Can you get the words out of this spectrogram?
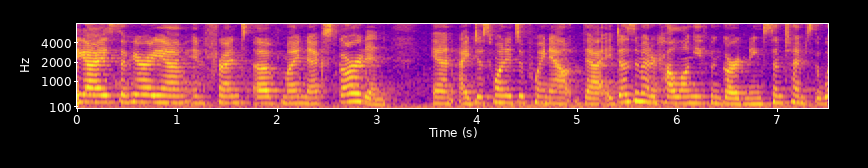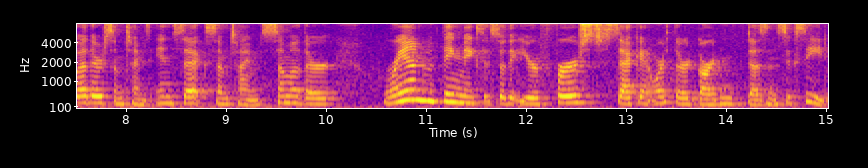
Hey guys, so here I am in front of my next garden. And I just wanted to point out that it doesn't matter how long you've been gardening, sometimes the weather, sometimes insects, sometimes some other random thing makes it so that your first, second, or third garden doesn't succeed.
